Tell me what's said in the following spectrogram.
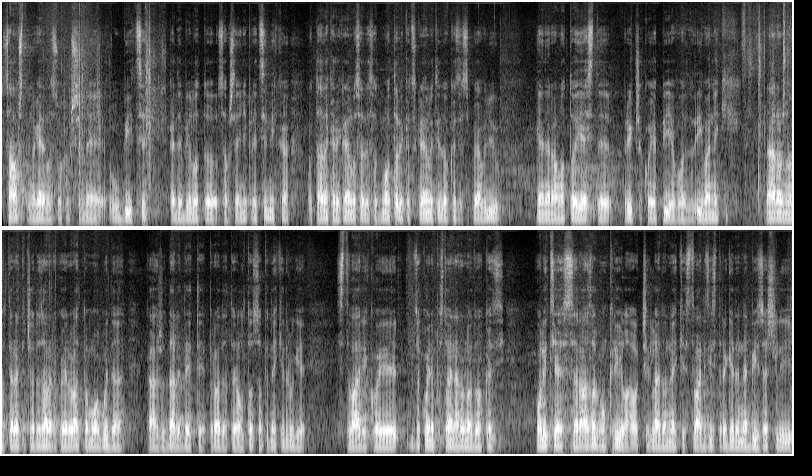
saopšteno generalno su uhapšene ubice, kada je bilo to saopštenje predsjednika, od tada kada je krenulo sve da se odmotave, kad su krenuli ti dokaze da se pojavljuju, generalno to jeste priča koja pije vodu. Ima nekih, naravno, teoretičara zavere koji vjerovatno mogu da kažu da li dete je prodato, ali to su opet neke druge stvari koje, za koje ne postoje naravno dokazi. Policija je sa razlogom krila očigledno neke stvari iz istrage da ne bi izašli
